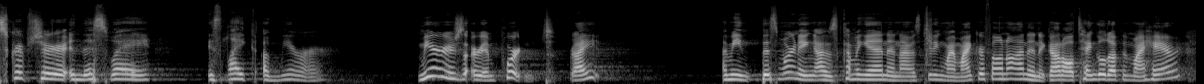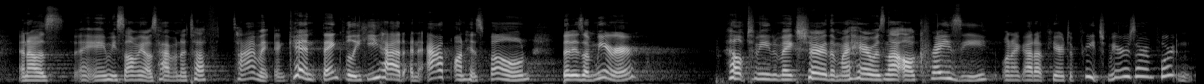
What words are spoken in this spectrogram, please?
Scripture in this way is like a mirror. Mirrors are important, right? I mean, this morning I was coming in and I was getting my microphone on and it got all tangled up in my hair. And I was, Amy saw me, I was having a tough time. And Ken, thankfully, he had an app on his phone that is a mirror, helped me to make sure that my hair was not all crazy when I got up here to preach. Mirrors are important.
